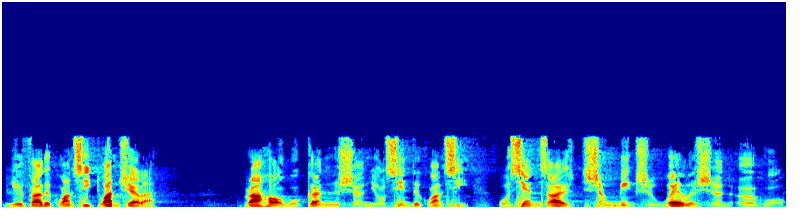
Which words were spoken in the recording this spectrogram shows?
律法的关系断绝了，然后我跟神有新的关系。我现在生命是为了神而活，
